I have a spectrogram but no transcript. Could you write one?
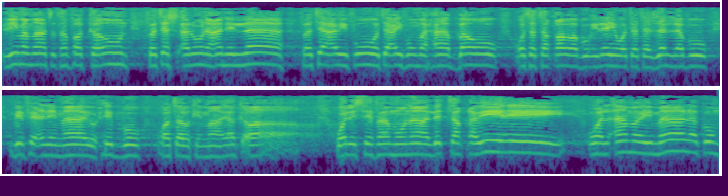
لم ما تتفكرون فتسألون عن الله فتعرفوا وتعرفوا محابه وتتقرب إليه وتتزلف بفعل ما يحب وترك ما يكره والاستفهام هنا للتقريع والأمر ما لكم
